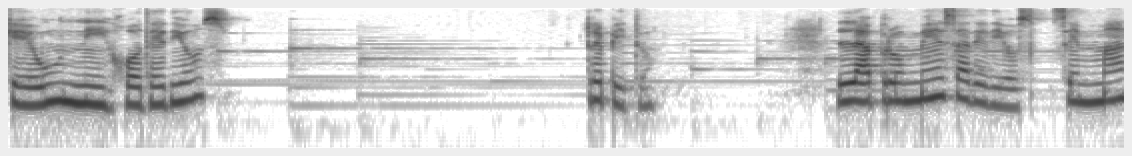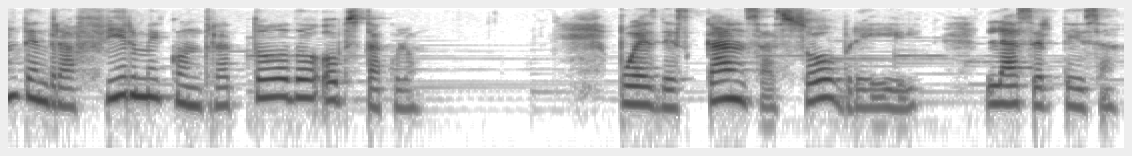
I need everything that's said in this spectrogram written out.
que un hijo de Dios? Repito, la promesa de Dios se mantendrá firme contra todo obstáculo pues descansa sobre él la certeza,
